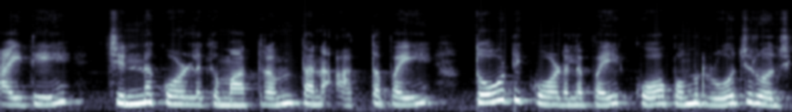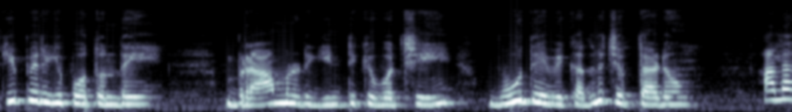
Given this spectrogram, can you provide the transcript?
అయితే చిన్న కోడలకి మాత్రం తన అత్తపై తోటి కోడలపై కోపం రోజు రోజుకి పెరిగిపోతుంది. బ్రాహ్మణుడి ఇంటికి వచ్చి భూదేవి కథను చెప్తాడు. అలా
